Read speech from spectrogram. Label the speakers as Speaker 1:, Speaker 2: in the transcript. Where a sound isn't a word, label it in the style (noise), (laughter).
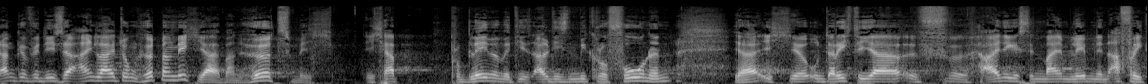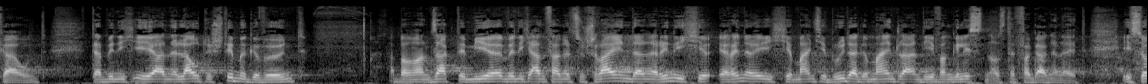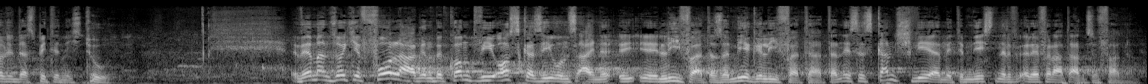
Speaker 1: Danke für diese Einleitung. Hört man mich? Ja, man hört mich. Ich habe Probleme mit all diesen Mikrofonen. Ja, ich äh, unterrichte ja äh, einiges in meinem Leben in Afrika und da bin ich eher an eine laute Stimme gewöhnt. Aber man sagte mir, wenn ich anfange zu schreien, dann erinnere ich, erinnere ich manche Brüdergemeindler an die Evangelisten aus der Vergangenheit. Ich sollte das bitte nicht tun. Wenn man solche Vorlagen bekommt, wie Oskar sie uns eine, äh, liefert, also mir geliefert hat, dann ist es ganz schwer, mit dem nächsten Referat anzufangen.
